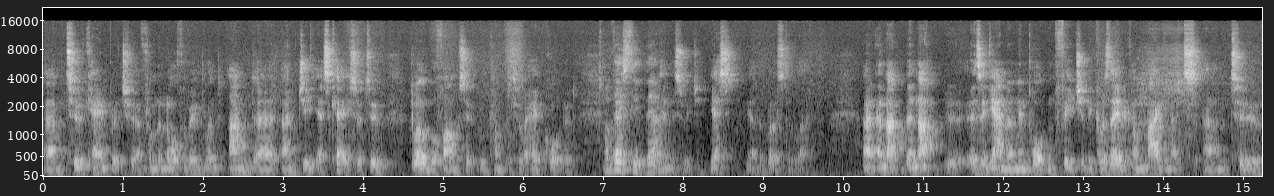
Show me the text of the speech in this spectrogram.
um, to Cambridge uh, from the north of England, and, uh, and GSK, so two global pharmaceutical companies who are headquartered are they still there? in this region. Yes, yeah, they're both still there. And, and, that, and that is again an important feature because they become magnets um, to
